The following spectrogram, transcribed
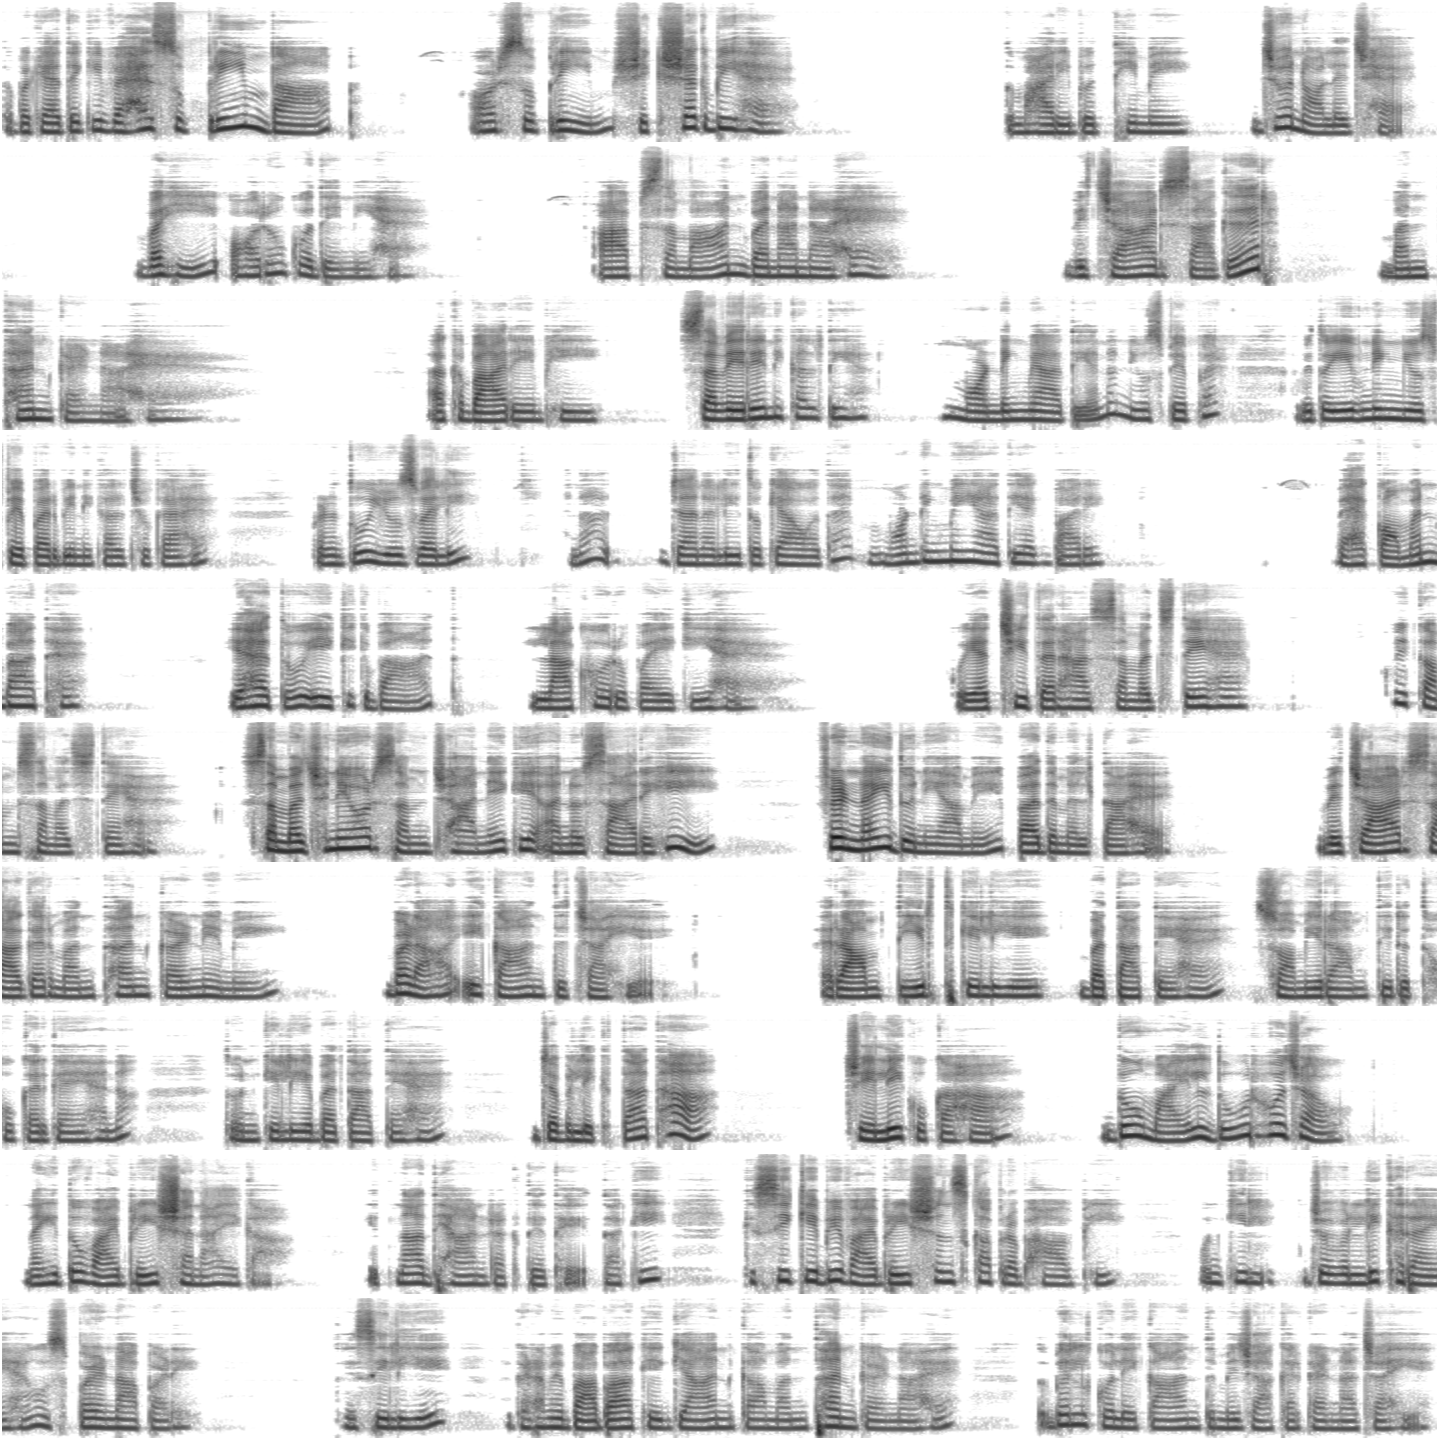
तो वह कहते कि वह सुप्रीम बाप और सुप्रीम शिक्षक भी है। तुम्हारी बुद्धि में जो नॉलेज है, वही औरों को देनी है। आप समान बनाना है। विचार सागर, मंथन करना है। अखबारें भी सवेरे निकलती हैं। मॉर्निंग में आती है ना न्यूज़पेपर अभी तो इवनिंग न्यूज़पेपर भी निकल चुका है। परंतु यूजली है ना जनरली तो क्या होता है मॉर्निंग में ही आती है अखबारें वह कॉमन बात है। यह तो एक एक बात लाखों रुपए की है। कोई अच्छी तरह समझते हैं, कोई कम समझते हैं। समझने और समझाने के अनुसार ही फिर नई दुनिया में पद मिलता है। विचार सागर मंथन करने में बड़ा एकांत चाहिए। राम तीर्थ के लिए बताते हैं। स्वामी राम तीर्थ होकर गए, हैं ना? तो उनके लिए बताते हैं। जब लिखता था, चेले को कहा, दो माइल दूर हो जाओ, नहीं तो वाइब्रेशन आएगा। इतना ध्यान रखते थे, ताकि किसी के भी वाइब्रेशंस का प्रभाव भी उनकी जो वो लिख रहे हैं, उस पर ना पड़े। तो इसीलिए अगर हमें बाबा के ज्ञान का मंथन करना है तो बिल्कुल एकांत में जाकर करना चाहिए।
